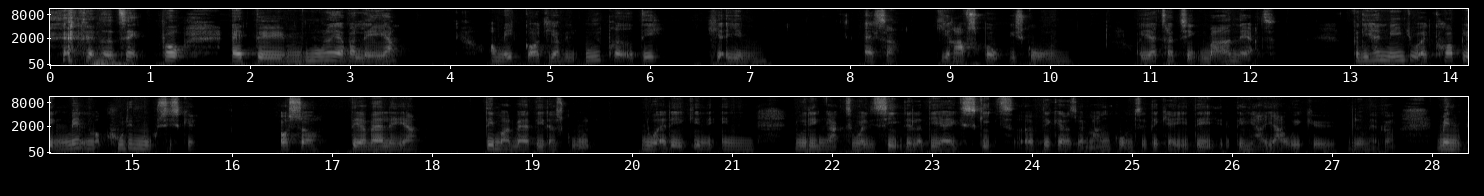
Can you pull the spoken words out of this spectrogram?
at han havde tænkt på, at øh, nu når jeg var lærer, om ikke godt jeg vil udbrede det herhjemme. Altså girafsprog i skolen. Og jeg tager ting meget nært. Fordi han mente jo, at koblingen mellem at kunne det musiske, og så det at være lærer, det måtte være det, der skulle ud. Nu er det ikke en, en, nu er det ikke en aktualitet, eller det er ikke sket. Og det kan der altså være mange grunde til. Det, kan, det, det har jeg jo ikke øh, noget med at gøre. Men,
